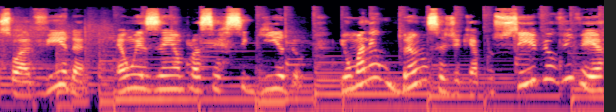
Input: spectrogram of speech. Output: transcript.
Sua vida é um exemplo a ser seguido e uma lembrança de que é possível viver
